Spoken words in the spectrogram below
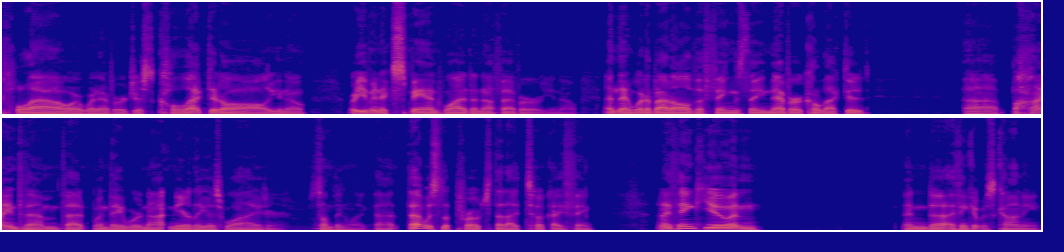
plow or whatever, just collect it all, you know, or even expand wide enough ever, you know. And then what about all the things they never collected uh, behind them that when they were not nearly as wide or something like that? That was the approach that I took, I think. And I think you and and uh, I think it was Connie,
